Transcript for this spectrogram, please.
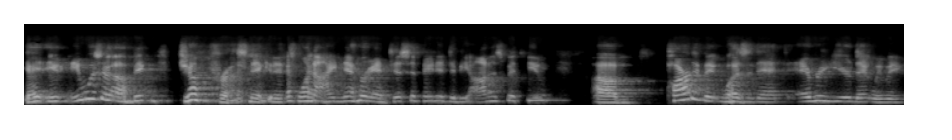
Yeah, it, it was a, big jump for us, Nick, and it's one I never anticipated, to be honest with you. Um, part of it was that every year that we would,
